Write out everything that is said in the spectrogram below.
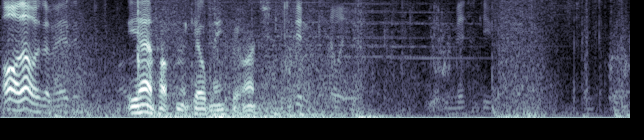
Oh, that was amazing. Yeah, apart from it killed me, pretty much. It didn't kill you. It missed you. I.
